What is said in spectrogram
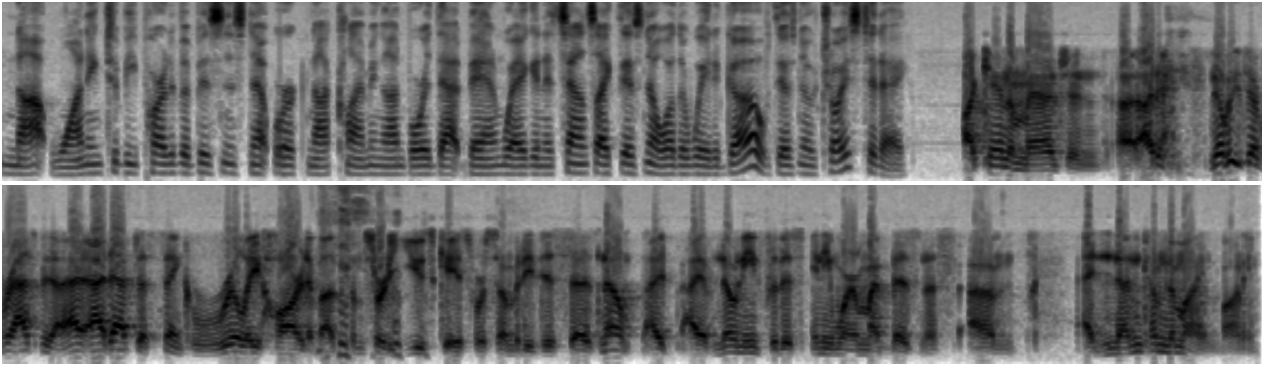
not wanting to be part of a business network, not climbing on board that bandwagon? It sounds like there's no other way to go. There's no choice today. I can't imagine. I, I, nobody's ever asked me that. I, would have to think really hard about some sort of use case where somebody just says, "No, I, I have no need for this anywhere in my business." Um, and none come to mind, Bonnie.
